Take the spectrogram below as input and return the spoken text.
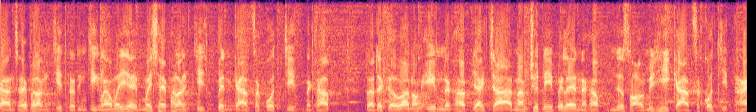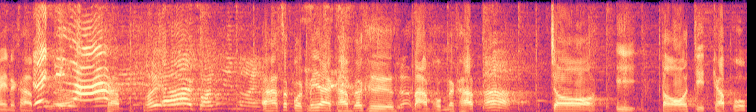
การใช้พลังจิตแต่จริง ๆ แล้วไม่ใช่ไม่ใช่พลังจิตเป็นการสะกดจิตนะครับแต่ถ้าเกิดว่าน้องอิมนะครับอยากจะนำชุดนี้ไปเล่นนะครับผมจะสอนวิธีการสะกดจิตให้นะครับจริงเหรอครับเฮ้ยเออสอนลูกอินหน่อยอ่าสะกดไม่ยากครับก็คือตามผมนะครับอ่าจออิตอจิตครับผม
